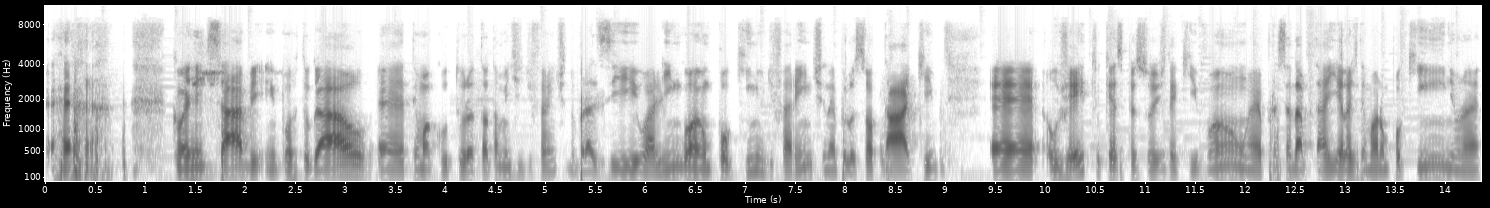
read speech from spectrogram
É, como a gente sabe, em Portugal é, tem uma cultura totalmente diferente do Brasil, a língua é um pouquinho diferente, né, pelo sotaque. É, o jeito que as pessoas daqui vão é para se adaptar e elas demoram um pouquinho, né?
